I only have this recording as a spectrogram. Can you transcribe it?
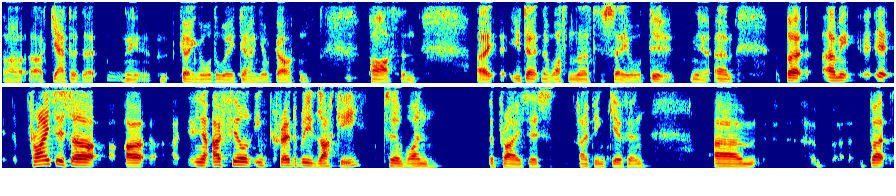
are, are gathered at you know, going all the way down your garden path, and uh, you don't know what on earth to say or do. Yeah, um, but I mean, it, prizes are are you know I feel incredibly lucky to have won the prizes I've been given. Um, but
